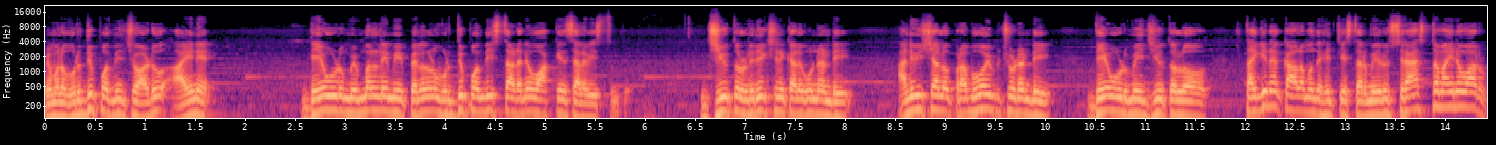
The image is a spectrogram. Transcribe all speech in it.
మిమ్మల్ని వృద్ధి పొందించేవాడు ఆయనే. దేవుడు మిమ్మల్ని మీ పిల్లలను వృద్ధి పొందిస్తాడని వాక్యం సెలవిస్తుంది. జీవితంలో నిరీక్షణ కలిగి ఉండండి. అన్ని విషయాల్లో ప్రభు వైపు చూడండి. దేవుడు మీ జీవితంలో తగిన కాలం ముందు హెచ్చిస్తారు. మీరు శ్రేష్టమైన వారు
